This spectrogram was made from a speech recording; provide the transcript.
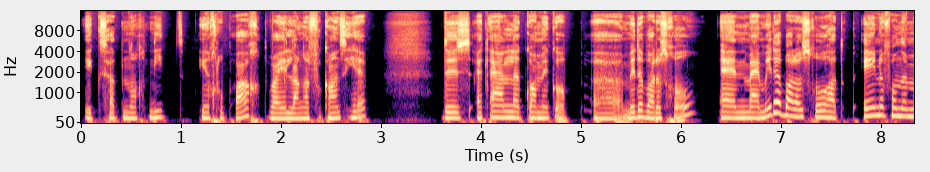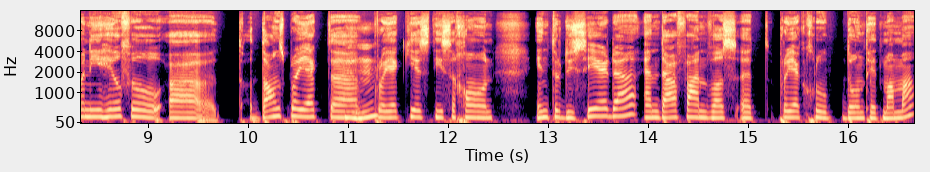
ik zat nog niet in groep 8, waar je langer vakantie hebt. Dus uiteindelijk kwam ik op eh, middelbare school. En mijn middelbare school had op een of andere manier heel veel eh, dansprojecten, Mhm. projectjes die ze gewoon introduceerden. En daarvan was het projectgroep Don't Hit Mama.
